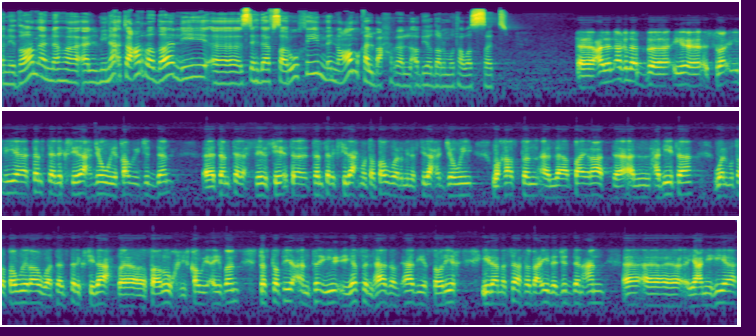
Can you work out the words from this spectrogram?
النظام أنها الميناء تعرض لاستهداف صاروخي من عمق البحر الأبيض المتوسط. على الأغلب إسرائيل هي تمتلك سلاح جوي قوي جدا. تمتلك تمتلك سلاح متطور من السلاح الجوي وخاصة الطائرات الحديثة والمتطورة وتمتلك سلاح صاروخي قوي أيضا. تستطيع أن يصل هذا هذه الصواريخ إلى مسافة بعيدة جدا عن يعني هي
